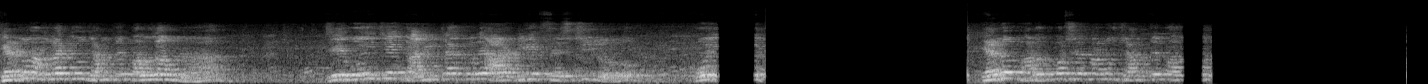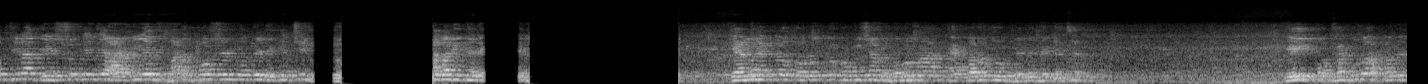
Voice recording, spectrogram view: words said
কেন আমরা কেউ জানতে পারলাম না যে ওই যে গাড়িটা করে আরডিএক্স এসছিল, ওই কেন ভারতবর্ষের মানুষ জানতে পারল না দেড়শো কেজি আরডিএক্স ভারতবর্ষের মধ্যে রেখেছিল? কেন একটা তদন্ত কমিশন হলো না? একবারও তো ভেবে দেখেছেন? এই কথাগুলো আপনাদের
